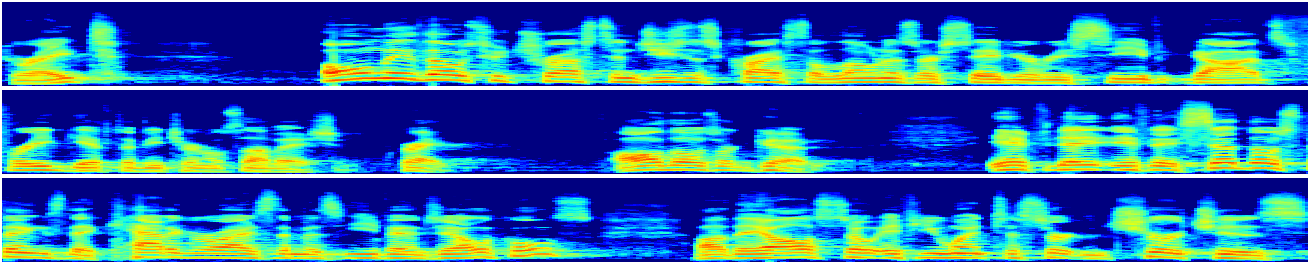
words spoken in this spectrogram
Great. Only those who trust in Jesus Christ alone as their Savior receive God's free gift of eternal salvation. Great. All those are good. If they, if they said those things, they categorized them as evangelicals. Uh, they also, if you went to certain churches,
